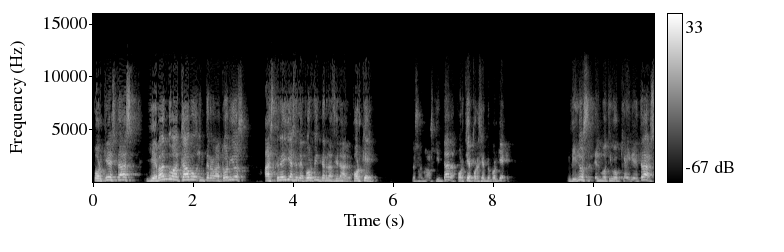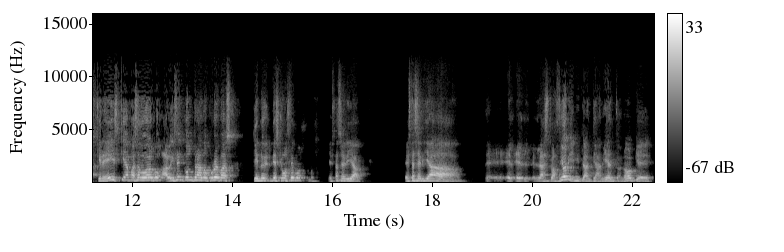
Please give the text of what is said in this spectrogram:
¿Por qué estás llevando a cabo interrogatorios a estrellas del deporte internacional? ¿Por qué? Los hermanos Quintana. ¿Por qué, por ejemplo? ¿Por qué? Dinos el motivo que hay detrás. ¿Creéis que ha pasado algo? ¿Habéis encontrado pruebas que desconocemos? esta sería esta sería eh, la situación y mi planteamiento, ¿no? Que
